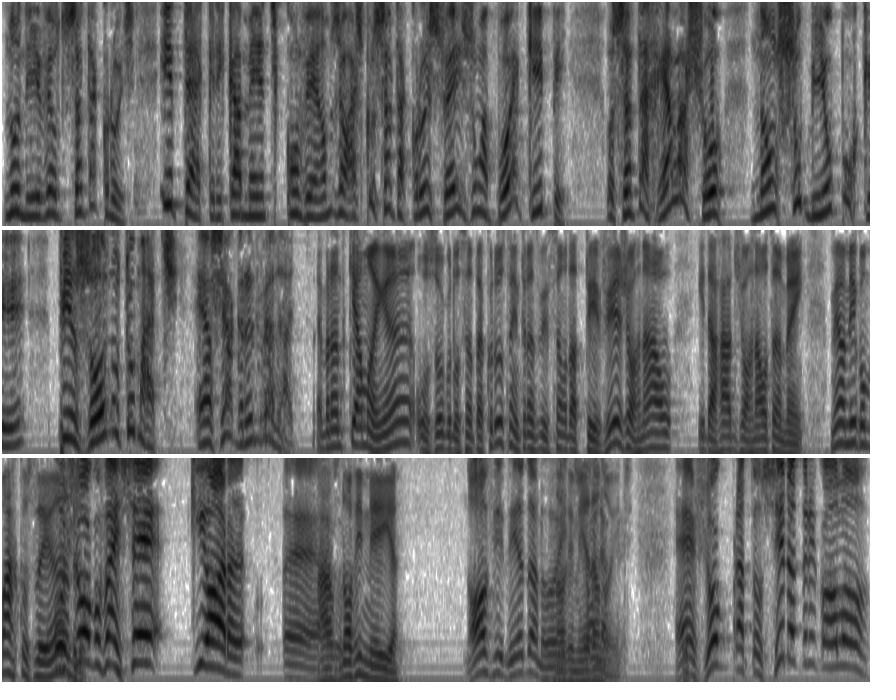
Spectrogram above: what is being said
no nível do Santa Cruz. E, tecnicamente, convenhamos, eu acho que o Santa Cruz fez uma boa equipe. O Santa relaxou, não subiu porque pisou no tomate. Essa é a grande verdade. Lembrando que amanhã o jogo do Santa Cruz tem transmissão da TV Jornal e da Rádio Jornal também. Meu amigo Marcos Leandro. O jogo vai ser que hora? É... Às nove e meia. Nove e meia da noite. Nove e meia da noite. É jogo pra torcida tricolor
